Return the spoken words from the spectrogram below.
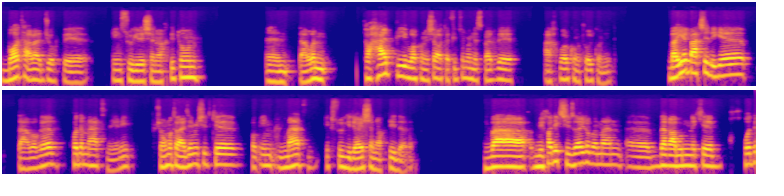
با توجه به این سوگیری شناختیتون در واقع تا حدی واکنش عاطفیتون رو نسبت به اخبار کنترل کنید. و یه بخش دیگه در واقع خود متنه. یعنی شما متوجه میشید که خب این متن یک سوگیری های شناختی داره و می‌خواد یک چیزایی رو به من بقبولونه که خود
